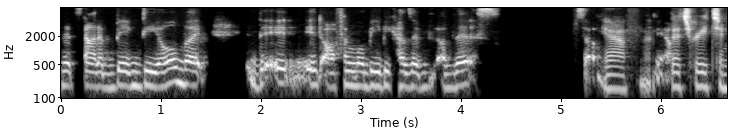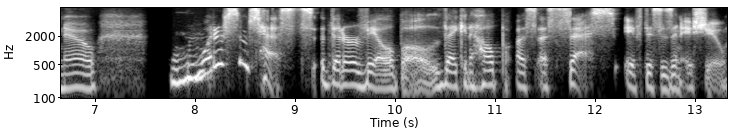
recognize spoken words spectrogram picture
it's not a big deal but it, it often will be because of, of this so yeah, yeah. that's great to know mm-hmm. what are some tests that are available that can help us assess if this is an issue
